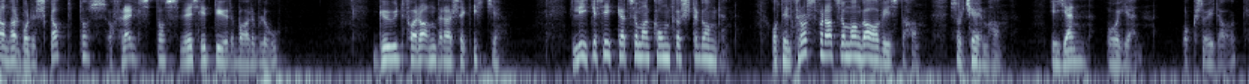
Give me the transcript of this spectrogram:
Han har både skapt oss og frelst oss ved sitt dyrebare blod. Gud forandrer seg ikke, like sikkert som han kom første gangen, og til tross for at så mange avviste han, så kjem han, igjen og igjen, også i dag.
